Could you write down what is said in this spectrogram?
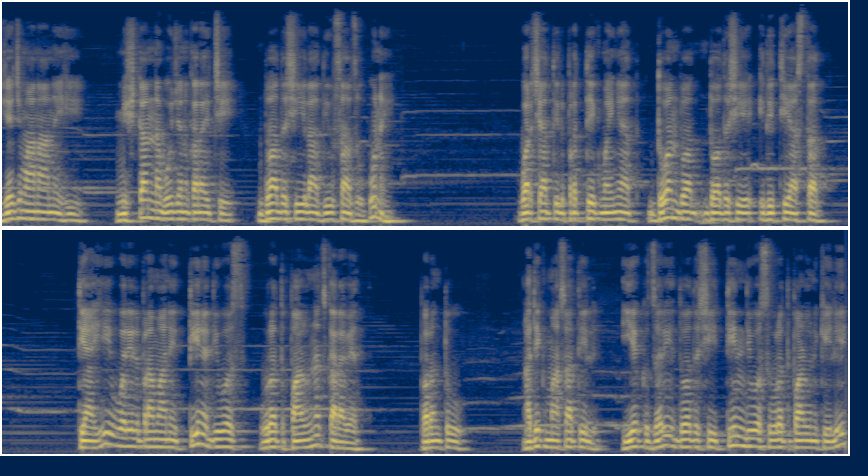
यजमानानेही मिष्टान्न भोजन करायचे. द्वादशीला दिवसा झोपू नये. वर्षातील प्रत्येक महिन्यात दोन द्वा द्वादशी तिथी असतात. त्याही वरीलप्रमाणे तीन दिवस व्रत पाळूनच कराव्यात. परंतु अधिक मासातील एक जरी द्वादशी तीन दिवस व्रत पाळून केली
